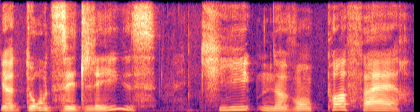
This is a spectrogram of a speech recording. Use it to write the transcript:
Il y a d'autres églises qui ne vont pas faire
